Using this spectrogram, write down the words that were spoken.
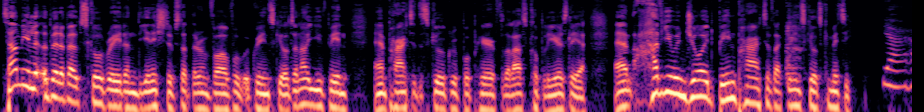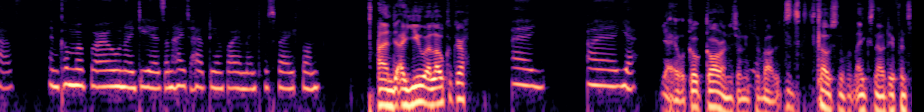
tell me a little bit about school Scoil Bhríde and the initiatives that they're involved with with Green Schools. I know you've been um, part of the school group up here for the last couple of years, Leah. Um, have you enjoyed being part of that Green Schools committee? Yeah, I have. And coming up with our own ideas on how to help the environment was very fun. And are you a local girl? Uh, uh, yeah. Yeah, well, Go- Gowran is running the road. It's, it's close enough; it makes no difference.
